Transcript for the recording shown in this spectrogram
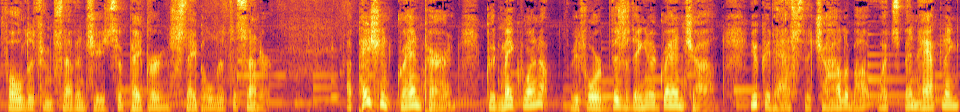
folded from seven sheets of paper stapled at the center. A patient grandparent could make one up before visiting a grandchild. You could ask the child about what's been happening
